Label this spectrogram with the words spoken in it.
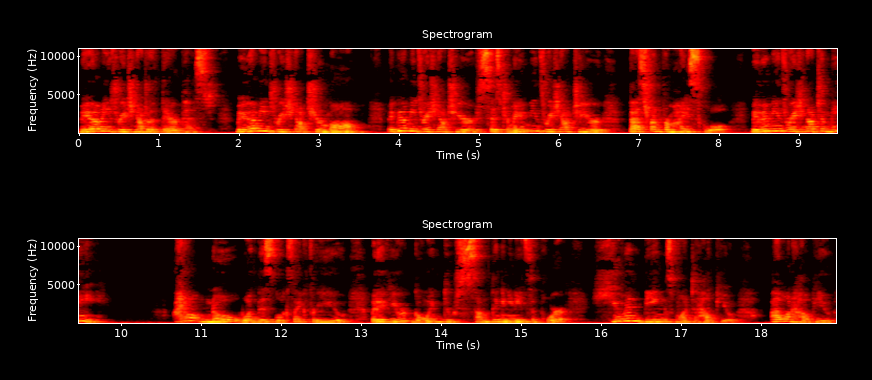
Maybe that means reaching out to a therapist. Maybe that means reaching out to your mom. Maybe that means reaching out to your sister. Maybe it means reaching out to your best friend from high school. Maybe it means reaching out to me. I don't know what this looks like for you, but if you're going through something and you need support, human beings want to help you. I want to help you.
